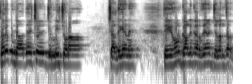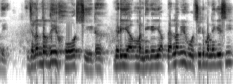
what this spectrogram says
ਪੂਰੇ ਪੰਜਾਬ ਦੇ ਵਿੱਚ ਜਿਮਨੀ ਚੋਣਾਂ ਚੱਲ ਰਹੀਆਂ ਨੇ, ਤੇ ਹੁਣ ਗੱਲ ਕਰਦੇ ਹਾਂ ਜਲੰਧਰ ਦੀ। ਜਲੰਧਰ ਦੀ ਹੋਰ ਸੀਟ ਜਿਹੜੀ ਆ ਮੰਨੀ ਗਈ ਆ, ਪਹਿਲਾਂ ਵੀ ਹੋਰ ਸੀਟ ਮੰਨੀ ਗਈ ਸੀ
